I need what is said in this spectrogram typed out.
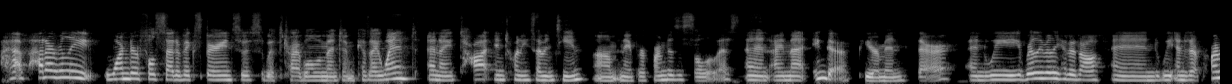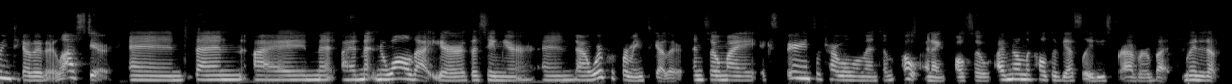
have had a really wonderful set of experiences with Tribal Momentum because I went and I taught in 2017, um, and I performed as a soloist, and I met Inga Peterman there, and we really really hit it off, and we ended up performing together there last year. And then I met I had met Nawal that year, the same year, and now we're performing together. And so my experience of Tribal Momentum. Oh, and I also I've known the Cult of Yes ladies forever, but we ended up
